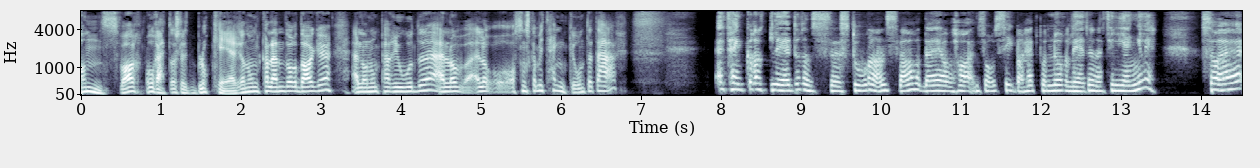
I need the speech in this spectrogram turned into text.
ansvar å rett og slett blokkere noen kalenderdager eller noen perioder, eller, eller hvordan skal vi tenke rundt dette her? Jeg tenker at lederens store ansvar det er å ha en forutsigbarhet på når lederen er tilgjengelig. Så jeg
